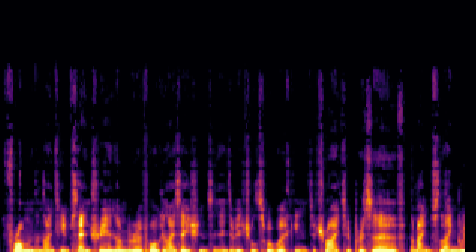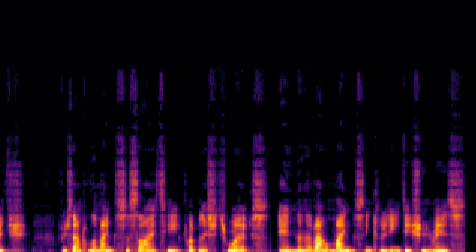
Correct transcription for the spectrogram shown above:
From the 19th century, a number of organisations and individuals were working to try to preserve the Manx language. For example, the Manx Society published works in and about Manx, including dictionaries,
